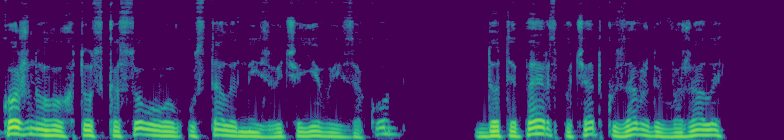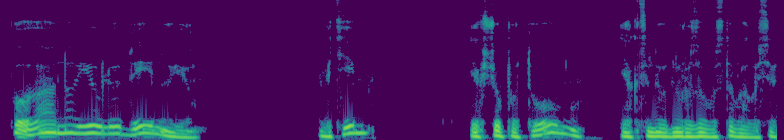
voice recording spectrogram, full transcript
Кожного, хто скасовував усталений звичаєвий закон, дотепер спочатку завжди вважали поганою людиною. Втім, якщо по тому, як це неодноразово ставалося,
